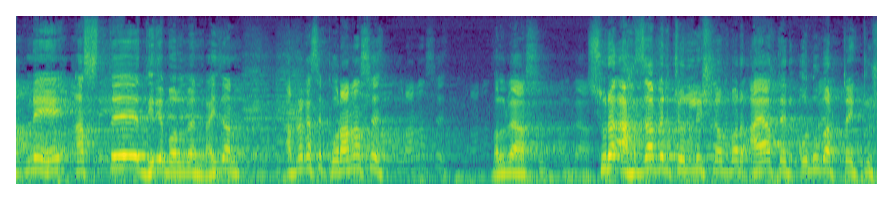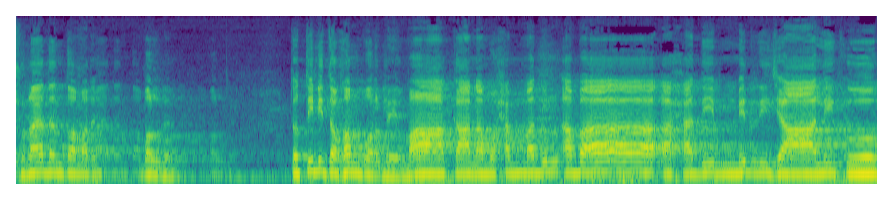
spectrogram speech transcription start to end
আপনি আস্তে ধীরে বলবেন, ভাইজান, আপনার কাছে কোরআন আছে? বলবে, আছে। সুরা আহজাবের চল্লিশ নম্বর আয়াতের অনুবাদটা একটু শোনায় দেন তো আমারে। বলবেন। তো তিনি তখন বলবে, মা কানা মুহাম্মাদুন আবা আহাদিম মির রিজালিকুম।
